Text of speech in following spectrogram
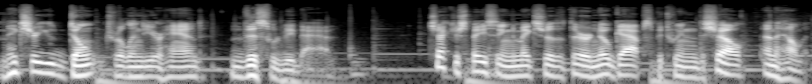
Make sure you don't drill into your hand. This would be bad. Check your spacing to make sure that there are no gaps between the shell and the helmet.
